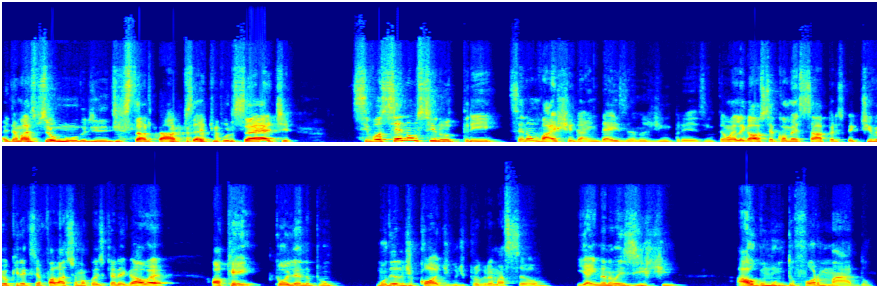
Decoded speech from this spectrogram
ainda mais pro seu mundo de, de startup 7 por 7 se você não se nutrir, você não vai chegar em 10 anos de empresa. Então é legal você começar a perspectiva. Eu queria que você falasse uma coisa que é legal: é, ok, tô olhando para um modelo de código de programação e ainda não existe algo muito formado.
